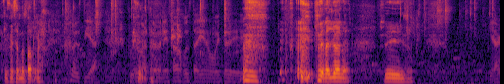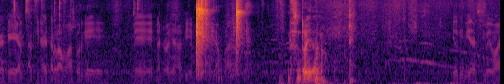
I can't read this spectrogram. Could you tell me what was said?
Estoy escuchando patrón. Hostia. Puto patrón, eh, estaba justo ahí en el momento de. De la Joana. Sí. Mira que al, al final he tardado más porque me, me he enrollado, tío. Me parado. Desenrollado, ¿no? Tengo que mirar si me va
